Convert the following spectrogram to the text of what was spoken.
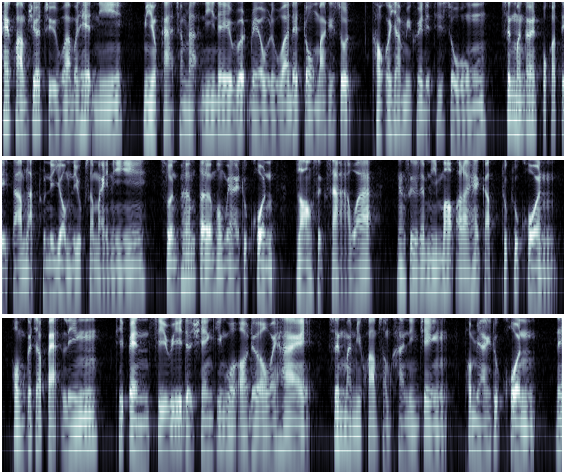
ให้ความเชื่อถือว่าประเทศนี้ มีโอกาสชำระหนี้ได้รวดเร็ว หรือว่าได้ตรงมากที่สุดเขาก็ย่อมมีเครดิตที่สูง ซึ่งมันก็เป็นปกติตามหลักทุนนิยมในยุคสมัยนี้ ส่วนเพิ่มเติมผมอยากให้ทุกคนลองศึกษาว่าหนังสือเล่มนี้มอบอะไรให้กับทุกๆ คน ผมก็จะแปะลิงก์ที่เป็นซีรีส์ The Changing World Order เอาไว้ให้ ซึ่งมันมีความสำคัญจริงๆ ผมอยากให้ทุกคน ได้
